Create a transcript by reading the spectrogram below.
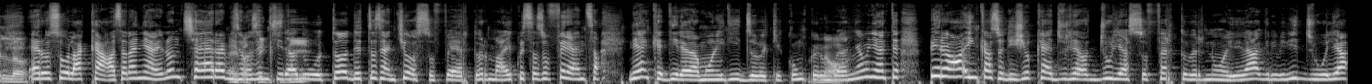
bello. ero sola a casa, Daniele non c'era, mi Hai sono fatto sentita XD? tutto, ho detto, senti, io ho sofferto ormai, questa sofferenza neanche a dire la monetizzo perché comunque non No. guadagniamo niente, però in caso dici, ok Giulia, Giulia ha sofferto per noi le lacrime di Giulia,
